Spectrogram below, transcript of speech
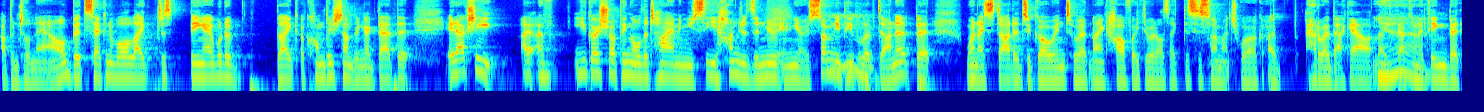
up until now? But second of all, like just being able to like accomplish something like that, that it actually, I, I've, you go shopping all the time and you see hundreds and millions, you know, so many people have done it. But when I started to go into it, like halfway through it, I was like, this is so much work. I, how do I back out? Like that kind of thing. But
